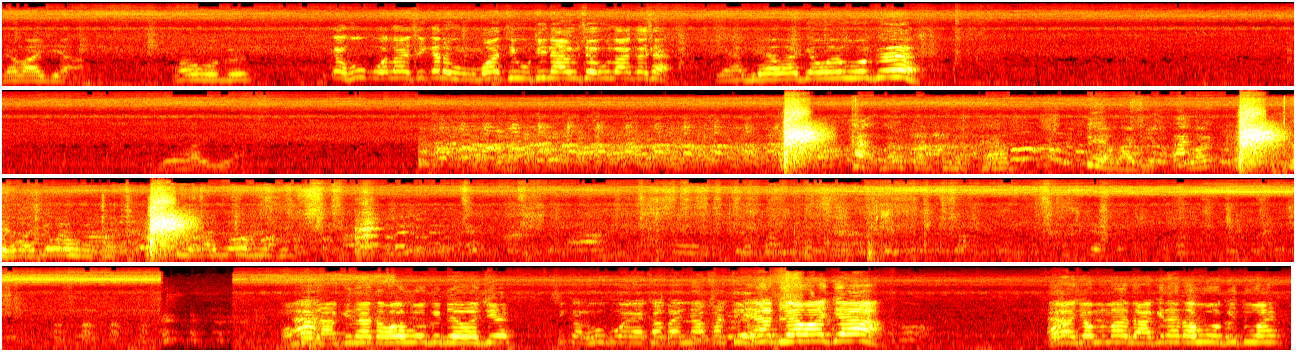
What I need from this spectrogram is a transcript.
બે વાગ્યા. ઓય ઉગ. કે હું બોલા છે કે ઊંઘમાંથી ઉઠીને આવ્યું છે એવું લાગે છે? બે વાગ્યા ઓય ઓગ બે વાગ્યા. ખબર પડતી નથી 对呀，马姐，我对我幺五五，对我幺五五。Mama dah kena tahu aku ke dia wajib. Sikal hu buaya kabar nak pati. Ya dia wajib. Dia wajib mama dah kena tahu aku tu ay.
